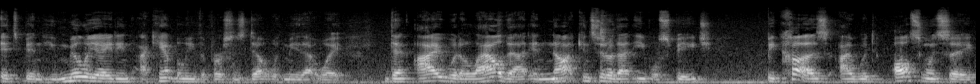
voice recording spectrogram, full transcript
it's been humiliating. I can't believe the person's dealt with me that way." Then I would allow that and not consider that evil speech, because I would also say,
